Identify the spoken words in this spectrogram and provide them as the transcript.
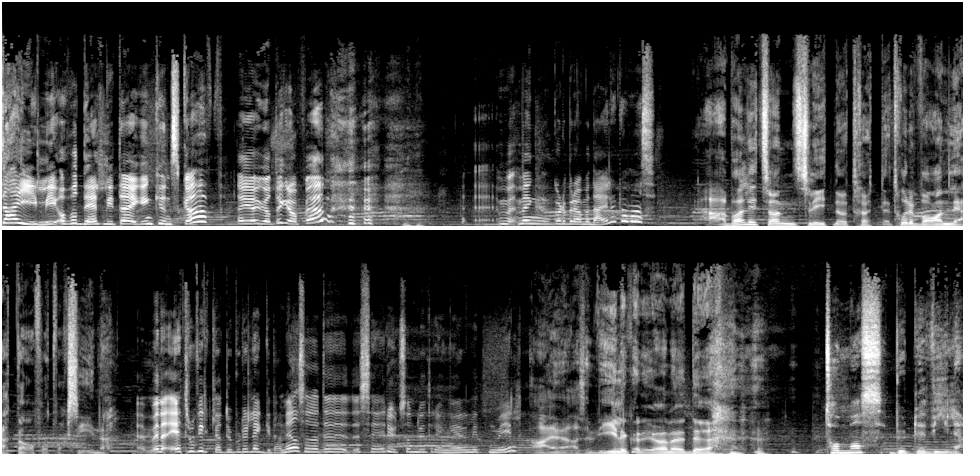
Deilig å få delt litt av egen kunnskap. Det gjør godt i kroppen. men, men går det bra med deg, eller, Thomas? Jeg er bare litt sånn sliten og trøtt. Jeg tror det er vanlig etter å ha fått vaksine. Men jeg tror virkelig at du burde legge deg ned. Altså, det, det ser ut som du trenger en liten hvil. Nei, altså, hvile kan du gjøre når jeg dør. Thomas burde hvile,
